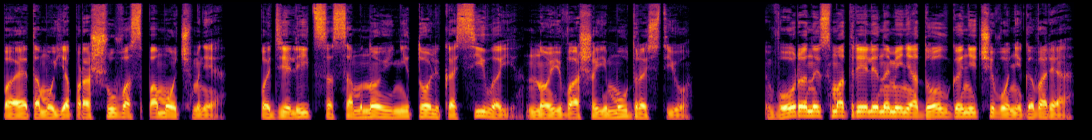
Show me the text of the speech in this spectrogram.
поэтому я прошу вас помочь мне, поделиться со мной не только силой, но и вашей мудростью». Вороны смотрели на меня долго, ничего не говоря.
